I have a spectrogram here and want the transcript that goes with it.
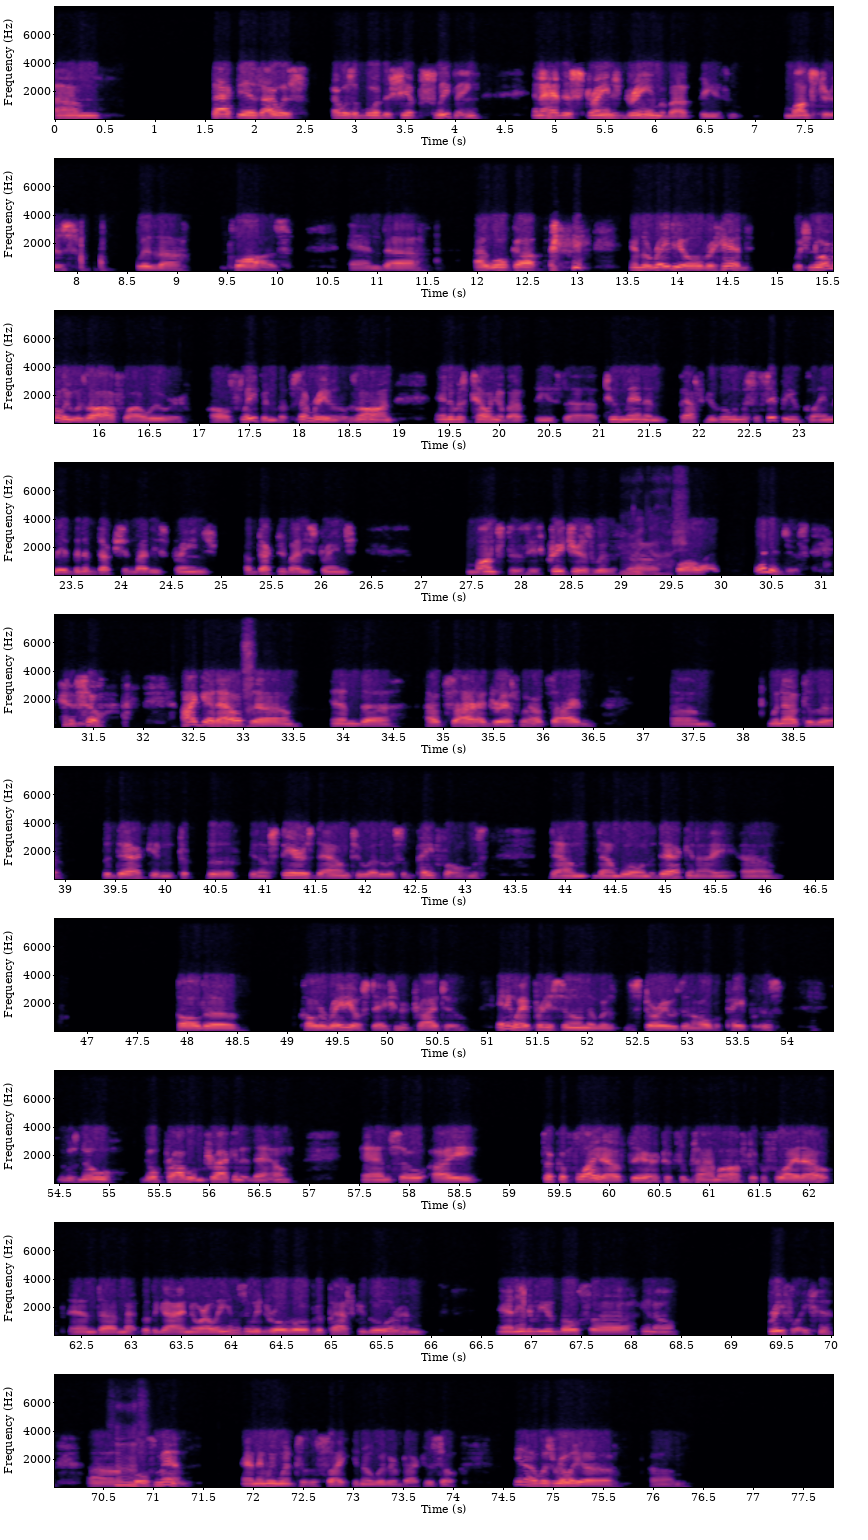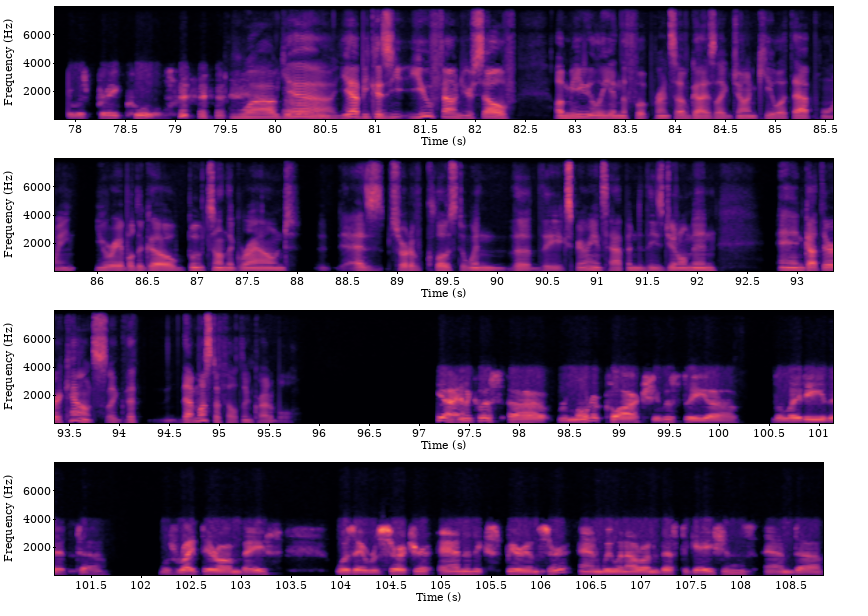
Um, fact is, I was I was aboard the ship sleeping, and I had this strange dream about these monsters with uh, claws, and uh, I woke up, and the radio overhead, which normally was off while we were all sleeping, but for some reason it was on, and it was telling about these uh, two men in Pascagoula, Mississippi, who claimed they'd been abducted by these strange abducted by these strange monsters, these creatures with Oh uh, claw-like appendages. And so I got out um, and uh, outside. I dressed, went outside, and um, went out to the the deck and took the you know stairs down to uh, there was some payphones down down below on the deck, and I uh, called a called a radio station or tried to. Anyway, pretty soon there was the story was in all the papers. There was no no problem tracking it down, and so I took a flight out there. Took some time off. Took a flight out and uh, met with a guy in New Orleans, and we drove over to Pascagoula and and interviewed both uh, you know briefly uh, Hmm. both men, and then we went to the site you know where they're abducted. So you know it was really a um, it was pretty cool. Wow, yeah, Um, yeah, because you found yourself immediately in the footprints of guys like John Keel at that point. You were able to go boots on the ground as sort of close to when the the experience happened to these gentlemen and got their accounts. Like that that must have felt incredible. Yeah, and of course, uh, Ramona Clark, she was the uh, the lady that uh, was right there on base, was a researcher and an experiencer, and we went out on investigations, and uh,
